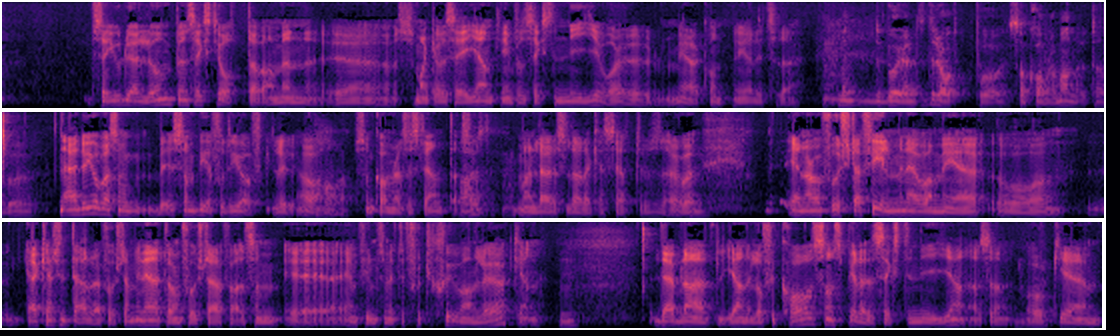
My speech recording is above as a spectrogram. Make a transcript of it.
Sen gjorde jag lumpen 68 va? men eh, så man kan väl säga egentligen från 69 var det mera kontinuerligt sådär. Mm. Men du började inte rakt på, som kameraman utan då? Nej, då jobbade jag som, som B-fotograf, ja, som kameraassistent alltså. Ja, mm. Man lärde sig ladda kassetter och sådär. Mm. En av de första filmerna jag var med och jag kanske inte allra första, men en av de första i alla fall, som, eh, en film som heter 47an Löken. Mm. Där bland annat Janne Loffe Karlsson spelade 69 alltså. Mm. Och eh,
